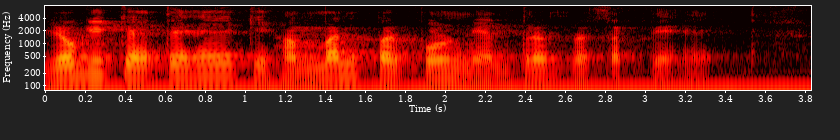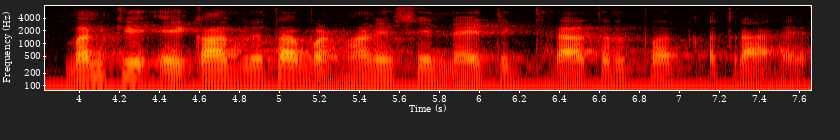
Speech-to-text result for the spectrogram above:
योगी कहते हैं कि हम मन पर पूर्ण नियंत्रण कर सकते हैं। मन की एकाग्रता बढ़ाने से नैतिक धरातल पर खतरा है,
